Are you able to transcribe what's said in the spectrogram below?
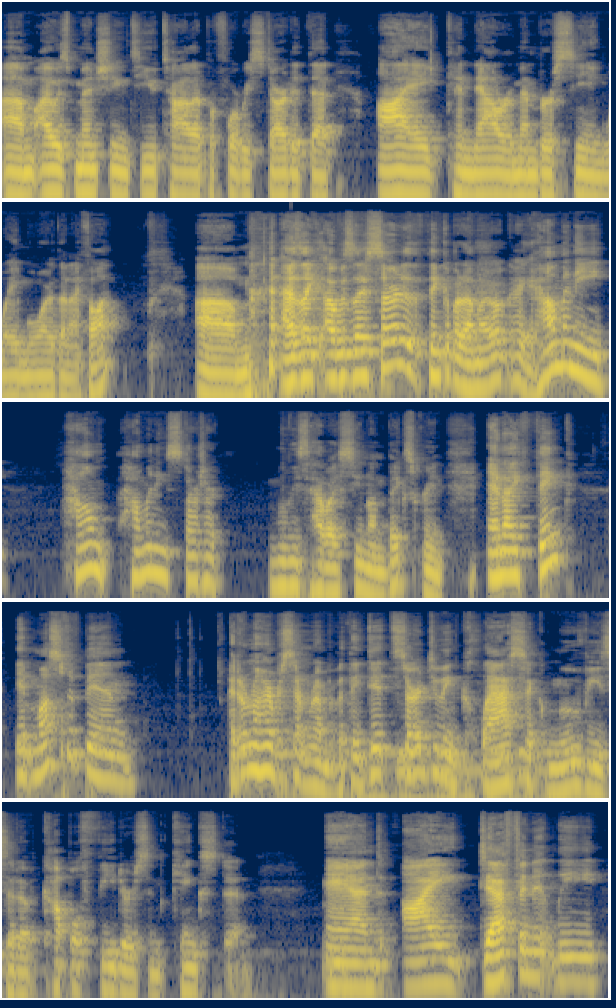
Um, I was mentioning to you, Tyler, before we started that I can now remember seeing way more than I thought. Um, as I, I was, I started to think about it. I'm like, okay, how many, how how many Star Trek movies have I seen on big screen? And I think it must have been, I don't know 100 percent remember, but they did start doing classic movies at a couple theaters in Kingston, and I definitely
